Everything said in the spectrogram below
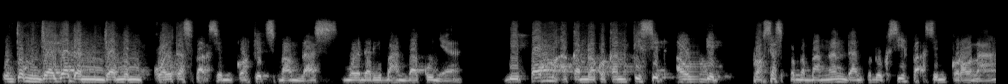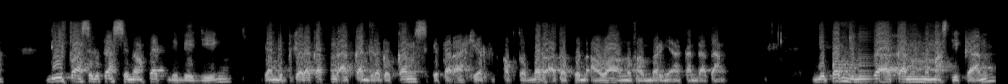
untuk menjaga dan menjamin kualitas vaksin COVID-19 mulai dari bahan bakunya. BPOM akan melakukan visit audit proses pengembangan dan produksi vaksin corona di fasilitas Sinovac di Beijing yang diperkirakan akan dilakukan sekitar akhir Oktober ataupun awal November yang akan datang. BPOM juga akan memastikan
